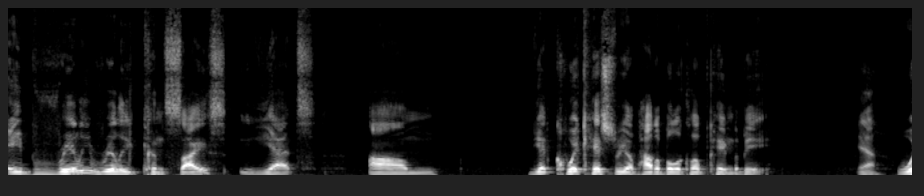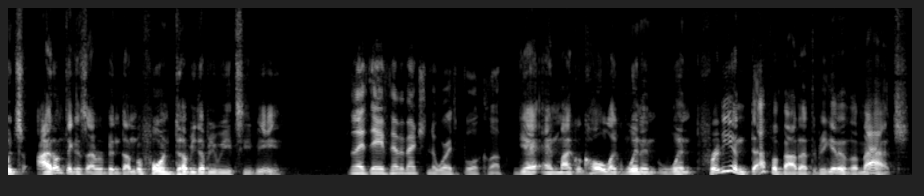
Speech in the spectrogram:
a really, really concise yet, um, yet quick history of how the Bullet Club came to be, Yeah. which I don't think has ever been done before in WWE TV. They- They've never mentioned the words Bullet Club. Yeah, and Michael Cole like went and went pretty in depth about it at the beginning of the match,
